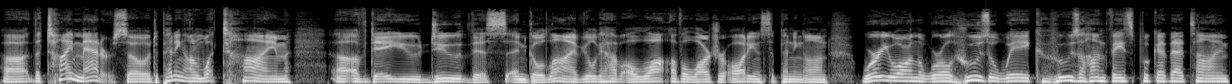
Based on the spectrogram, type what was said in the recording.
uh, the time matters. So depending on what time uh, of day you do this and go live, you'll have a lot of a larger audience depending on where you are in the world, who's awake, who's on Facebook at that time.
